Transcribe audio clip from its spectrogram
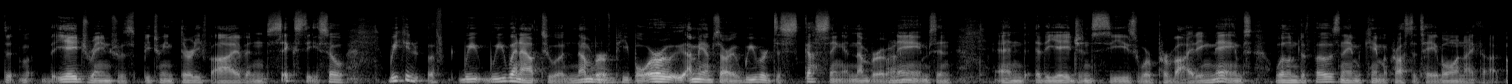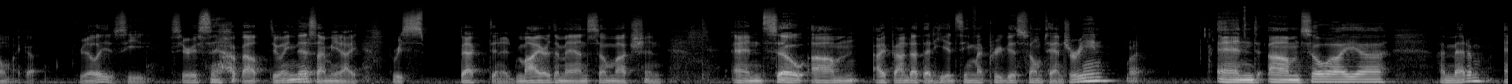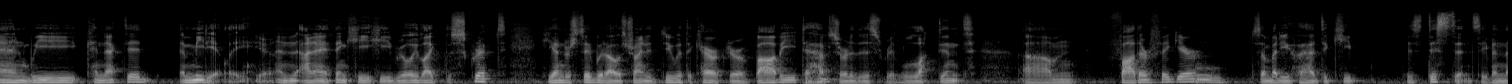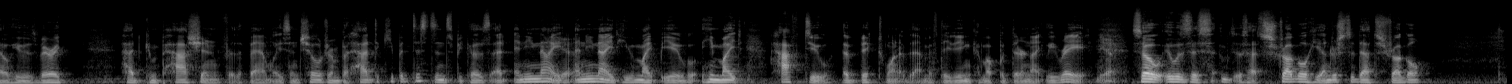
the, the age range was between 35 and 60. So we could we we went out to a number of people, or I mean, I'm sorry, we were discussing a number of names, and and the agencies were providing names. Willem Dafoe's name came across the table, and I thought, oh my god, really? Is he serious about doing this? I mean, I respect and admire the man so much, and and so um, I found out that he had seen my previous film Tangerine, Right. and um, so I uh, I met him and we connected immediately. Yeah. And and I think he he really liked the script. He understood what I was trying to do with the character of Bobby to have sort of this reluctant um, father figure, somebody who had to keep his distance, even though he was very had compassion for the families and children, but had to keep a distance because at any night, Yeah. any night, he might be able, he might have to evict one of them if they didn't come up with their nightly rate. Yeah. So it was this it was that struggle. He understood that struggle.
